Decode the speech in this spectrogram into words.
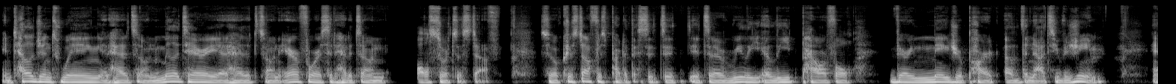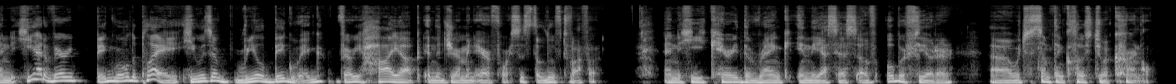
intelligence wing, it had its own military, it had its own air force, it had its own all sorts of stuff. So Christoph was part of this. It's it's a really elite, powerful very major part of the Nazi regime. And he had a very big role to play. He was a real bigwig, very high up in the German Air Force. It's the Luftwaffe. And he carried the rank in the SS of Oberfuhrer, uh, which is something close to a colonel.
